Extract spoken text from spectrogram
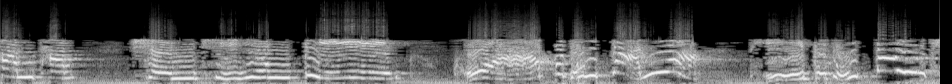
苍苍，身体有病。跨不动战马，提不动刀枪，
